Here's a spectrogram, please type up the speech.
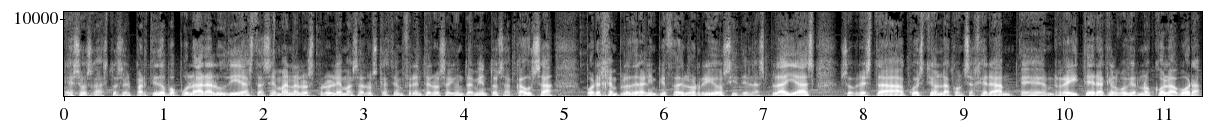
esos gastos. El Partido Popular aludía esta semana a los problemas a los que hacen frente los ayuntamientos a causa, por ejemplo, de la limpieza de los ríos y de las playas. Sobre esta cuestión, la consejera eh, reitera que el Gobierno colabora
